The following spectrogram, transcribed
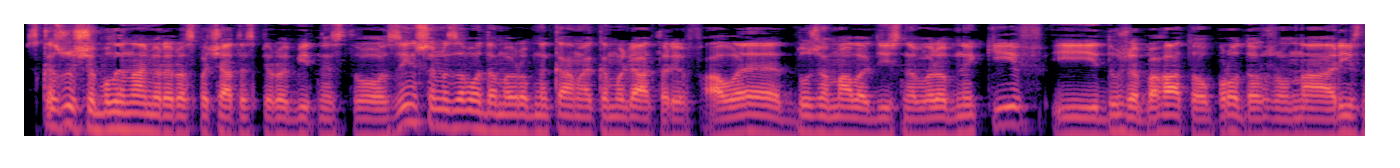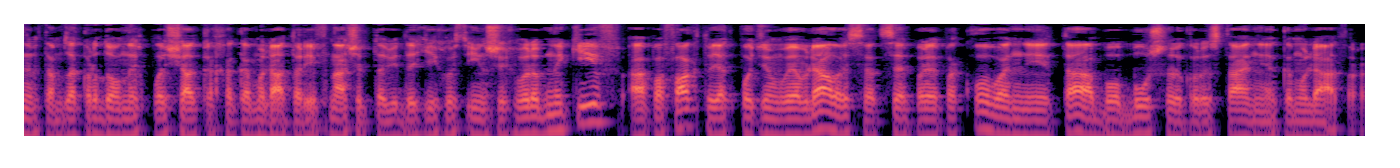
Скажу, що були наміри розпочати співробітництво з іншими заводами-виробниками акумуляторів, але дуже мало дійсно виробників і дуже багато продажу на різних там закордонних площадках акумуляторів, начебто від якихось інших виробників. А по факту, як потім виявлялося, це перепаковані та або буш використанні акумулятори.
